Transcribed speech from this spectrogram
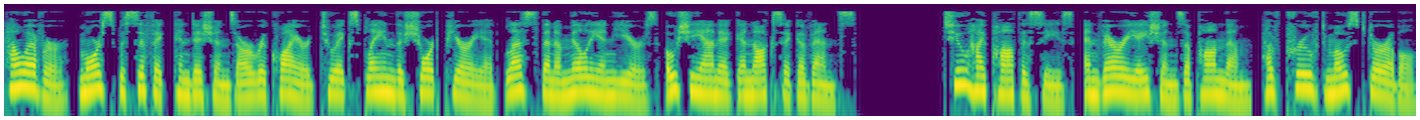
However, more specific conditions are required to explain the short period less than a million years oceanic anoxic events. Two hypotheses, and variations upon them, have proved most durable.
